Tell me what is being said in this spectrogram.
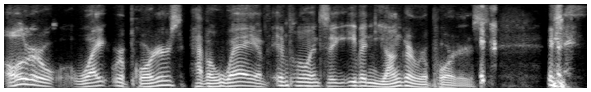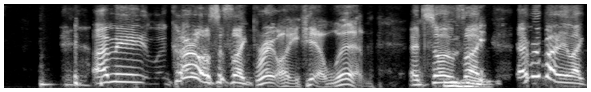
older white reporters have a way of influencing even younger reporters. I mean, Carlos is like, "Break, well, you can't win," and so it's like Mm-hmm. everybody like,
